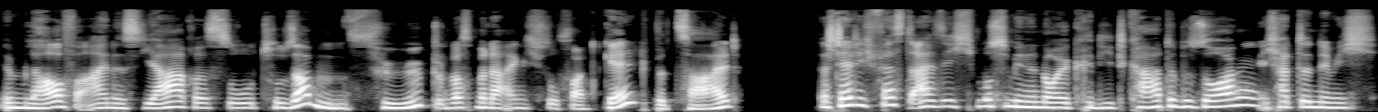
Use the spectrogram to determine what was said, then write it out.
im Laufe eines Jahres so zusammenfügt und was man da eigentlich so von Geld bezahlt. Da stellte ich fest, als ich musste mir eine neue Kreditkarte besorgen. Ich hatte nämlich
